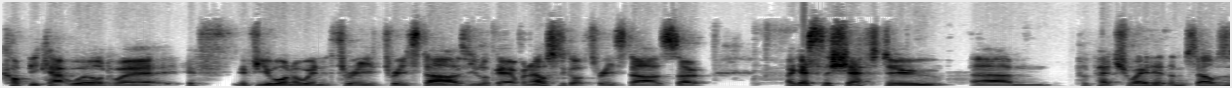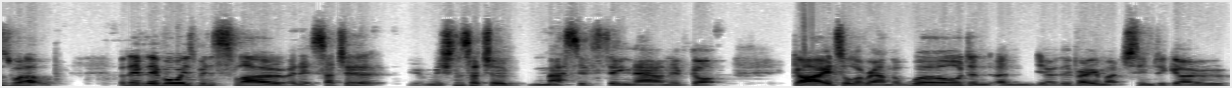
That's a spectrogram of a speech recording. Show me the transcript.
copycat world where if if you want to win three three stars, you look at everyone else who's got three stars. So I guess the chefs do um, perpetuate it themselves as well. But they've they've always been slow, and it's such a Michelin's such a massive thing now, and they've got guides all around the world, and and you know they very much seem to go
